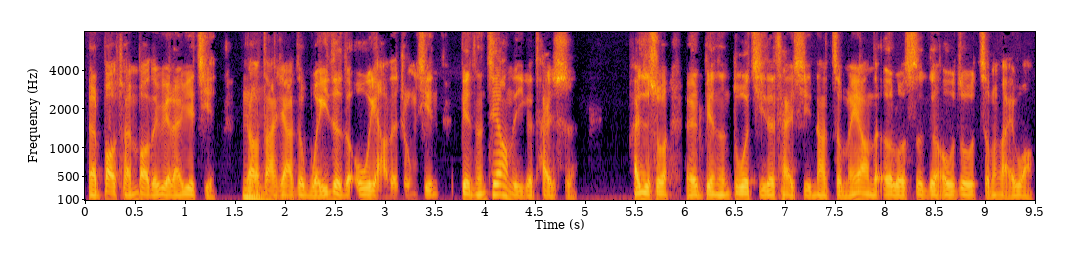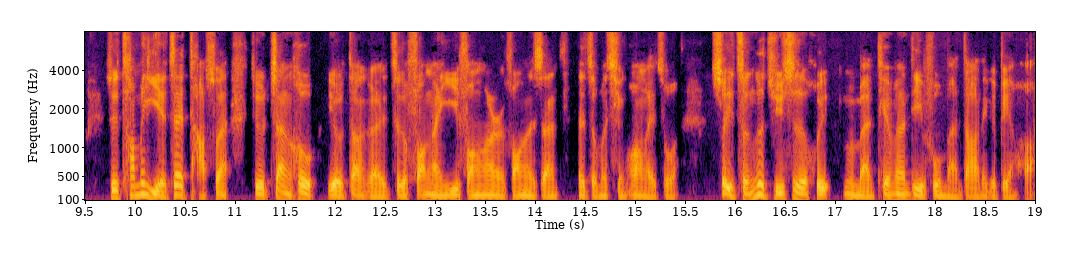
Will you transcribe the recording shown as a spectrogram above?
呃，抱团抱得越来越紧，然后大家都围着的欧亚的中心，变成这样的一个态势。还是说，呃，变成多极的态系，那怎么样的俄罗斯跟欧洲怎么来往？所以他们也在打算，就战后有大概这个方案一、方案二、方案三，那，怎么情况来做？所以整个局势会蛮天翻地覆，蛮大的一个变化。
